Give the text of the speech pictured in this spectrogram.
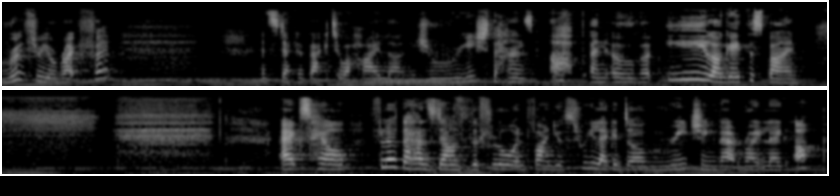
Root through your right foot and step it back to a high lunge. Reach the hands up and over. Elongate the spine. Exhale, float the hands down to the floor and find your three legged dog, reaching that right leg up.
